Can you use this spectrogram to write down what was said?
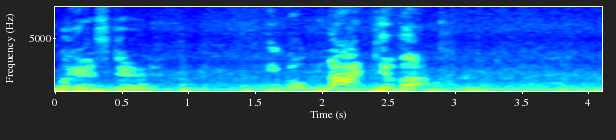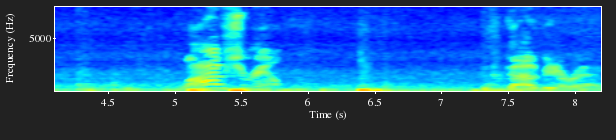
Look at this dude. He will not give up. Live shrimp. It's got to be a red.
